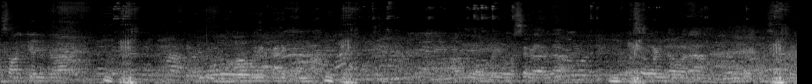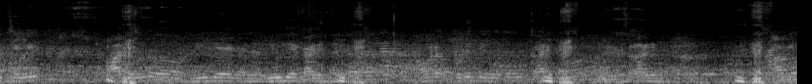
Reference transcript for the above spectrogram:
ಎಲ್ಲಿ ಕೇಂದ್ರ ಎಲ್ಲಿ ಮಹಾಮಣಿ ಕಾರ್ಯಕ್ರಮ. ಹಾಗೂ ಒಂಬೈದು ವರ್ಷಗಳಾದ ಬಸವಣ್ಣವರ ಪಂಚಮಿ ಹಾಗೆ ಒಂದು ಲಿಂಗಿಯ ಲಿಂಗಿಯಕ್ಕಾಗಿದ್ದಾರೆ ಅವರ ಕುರಿತು ಇವತ್ತು ಒಂದು ಕಾರ್ಯಕ್ರಮ ನಡೆಸಲಾಗಿದೆ. ಹಾಗೂ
